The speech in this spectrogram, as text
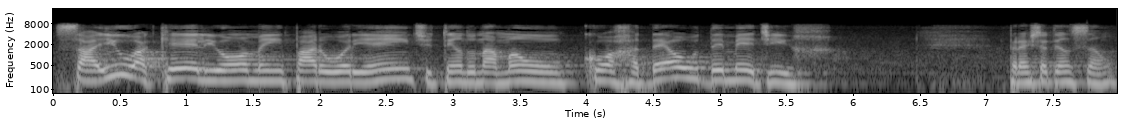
Saiu aquele homem para o oriente, tendo na mão um cordel de medir. Preste atenção.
